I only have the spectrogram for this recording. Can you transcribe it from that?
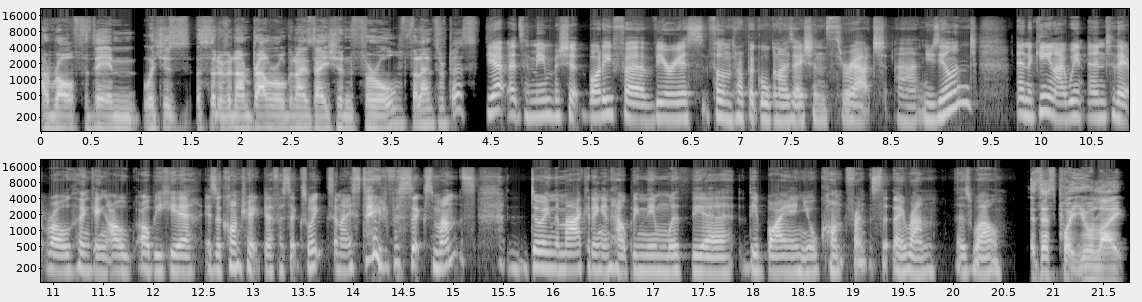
a role for them, which is a sort of an umbrella organisation for all philanthropists. Yeah, it's a membership body for various philanthropic organisations throughout uh, New Zealand. And again, I went into that role thinking I'll I'll be here as a contractor for six weeks, and I stayed for six months doing the marketing and helping them with their their biannual conference that they run as well. At this point, you're like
